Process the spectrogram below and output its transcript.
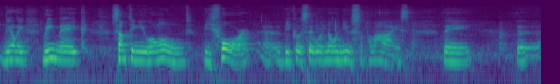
really remake something you owned before uh, because there were no new supplies. The, the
